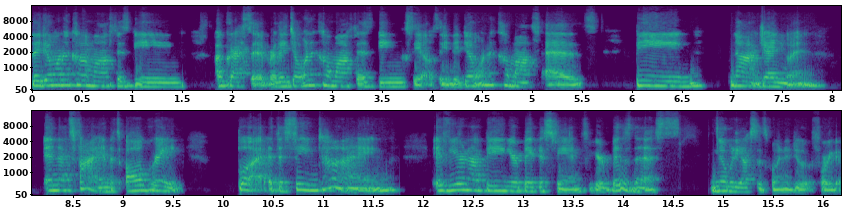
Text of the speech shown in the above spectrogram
They don't want to come off as being aggressive or they don't want to come off as being salesy. They don't want to come off as being not genuine. And that's fine. That's all great. But at the same time, if you're not being your biggest fan for your business, nobody else is going to do it for you.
